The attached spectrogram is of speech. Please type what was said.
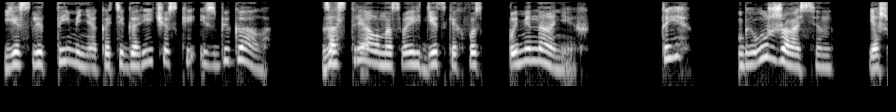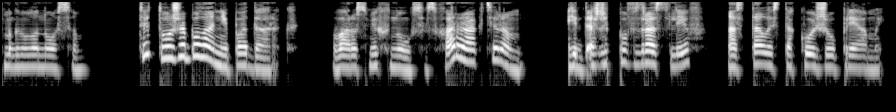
если ты меня категорически избегала, застряла на своих детских воспоминаниях? Ты был ужасен, я шмыгнула носом. Ты тоже была не подарок. Вар усмехнулся, с характером. И даже повзрослев, осталась такой же упрямой.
